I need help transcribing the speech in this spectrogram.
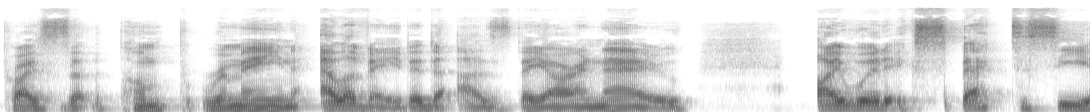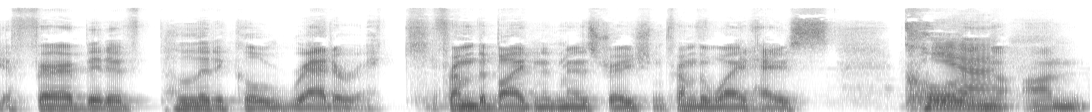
prices at the pump remain elevated as they are now, I would expect to see a fair bit of political rhetoric from the Biden administration, from the White House, calling yeah. on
